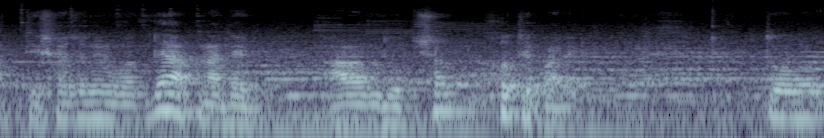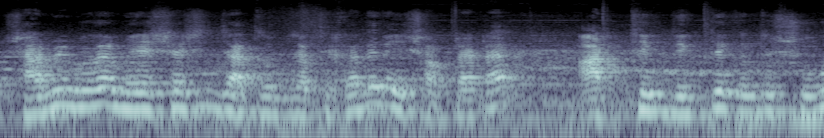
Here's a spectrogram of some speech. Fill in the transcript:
আত্মীয় স্বজনের মধ্যে আপনাদের আনন্দ উৎসব হতে পারে। তো সার্বিকভাবে মেষ রাশির জাতক জাতিকাদের এই সপ্তাহটা আর্থিক দিক দিয়ে কিন্তু শুভ।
